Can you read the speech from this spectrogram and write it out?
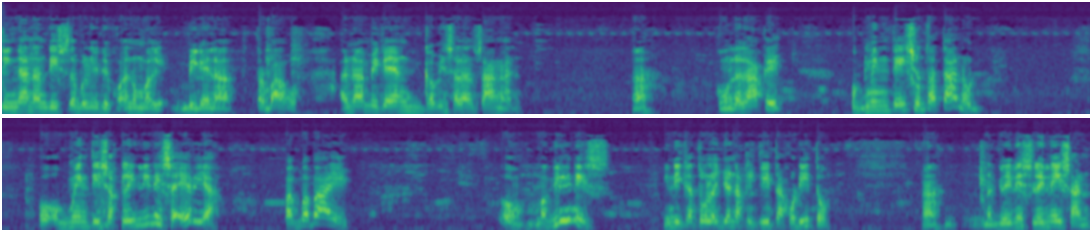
tingnan ng DSWD kung anong magbigay na trabaho. Ang dami kayang gawin sa lansangan. Ha? Kung lalaki, augmentation tatanod. O augmenting sa cleanliness sa area. Pag babae, oh, maglinis. Hindi katulad yung nakikita ko dito. Ha? Naglinis-linisan.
